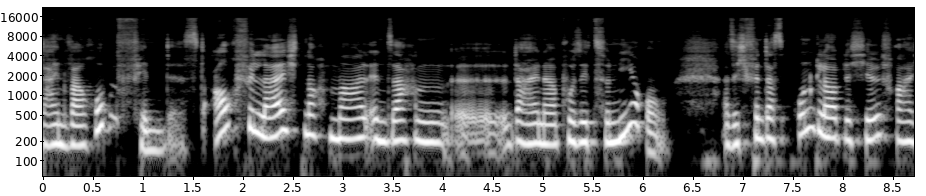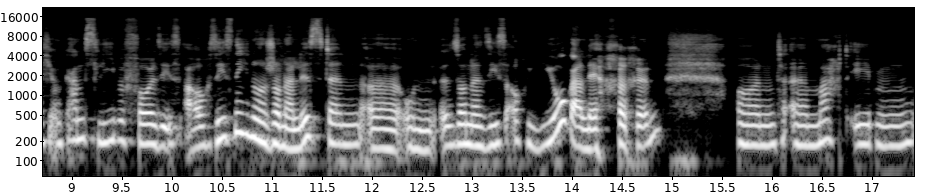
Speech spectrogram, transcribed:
dein Warum findest, auch vielleicht noch mal in Sachen äh, deiner Positionierung. Also ich finde das unglaublich hilfreich und ganz liebevoll. Sie ist auch, sie ist nicht nur Journalistin äh, und, sondern sie ist auch Yogalehrerin und äh, macht eben,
